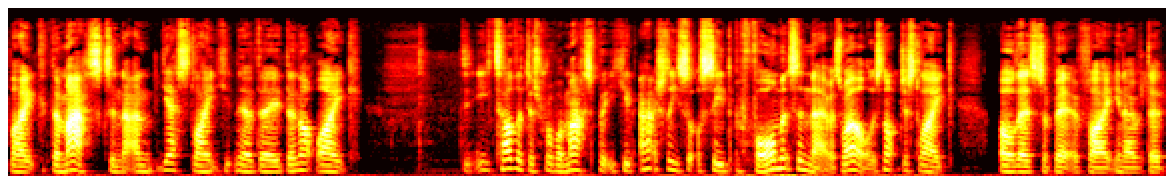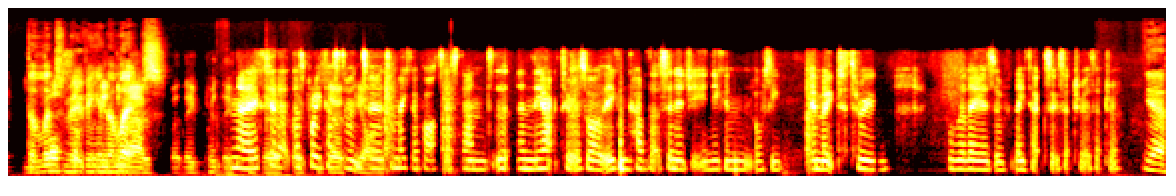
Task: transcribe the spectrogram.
like the masks and and yes, like you know they they're not like you tell they're just rubber masks, but you can actually sort of see the performance in there as well. It's not just like oh, there's a bit of like you know the the You've lips moving in the, the lips. Mouth, but they, they no, so that, that's probably testament to, to makeup artist and and the actor as well. That you can have that synergy and you can obviously emote through all the layers of latex, etc., etc. Yeah,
